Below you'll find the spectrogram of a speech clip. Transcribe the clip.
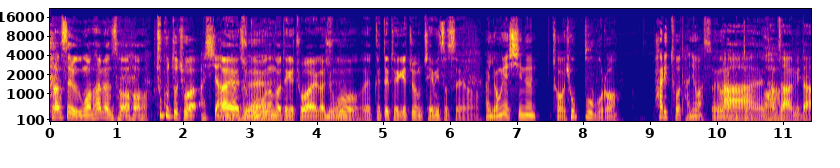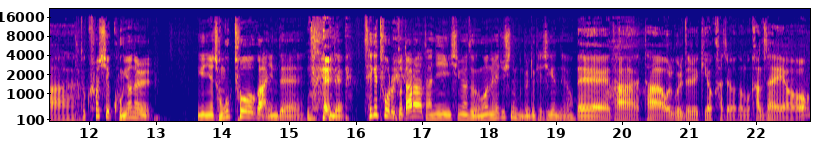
프랑스를 응원하면서 축구도 좋아하시지 아, 않나요? 예, 축구 네. 보는 거 되게 좋아해가지고 예, 그때 되게 좀 재밌었어요. 아, 영애 씨는 저 효부 보러 파리 투어 다녀왔어요. 아. 와, 감사합니다. 또 크러쉬의 공연을 이게 그냥 전국 투어가 아닌데 네. 세계 투어를 또 따라다니시면서 응원을 해주시는 분들도 계시겠네요. 네, 다 다 얼굴들을 기억하죠. 너무 감사해요.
